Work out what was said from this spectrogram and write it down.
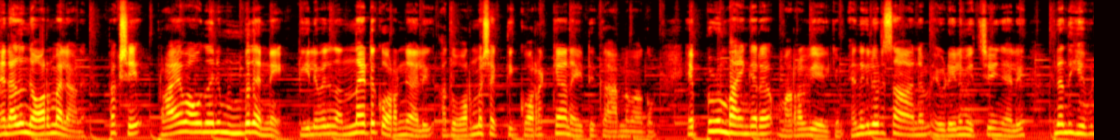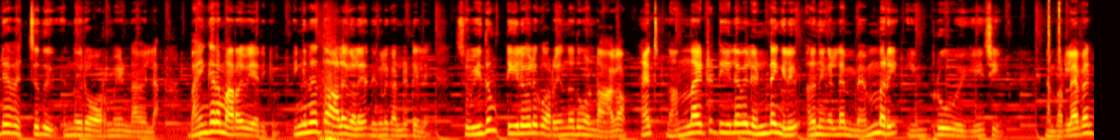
ആൻഡ് അത് നോർമലാണ് പക്ഷേ പ്രായമാവുന്നതിന് മുമ്പ് തന്നെ ടി ലെവൽ നന്നായിട്ട് കുറഞ്ഞാൽ അത് ഓർമ്മശക്തി കുറയ്ക്കാനായിട്ട് കാരണമാകും. എപ്പോഴും ഭയങ്കര മറവിയായിരിക്കും. എന്തെങ്കിലും ഒരു സാധനം എവിടെയെങ്കിലും വെച്ച് കഴിഞ്ഞാൽ പിന്നെ അത് എവിടെ വെച്ചത് എന്നൊരു ഓർമ്മയുണ്ടാവില്ല. ഭയങ്കര മറവിയായിരിക്കും. ഇങ്ങനത്തെ ആളുകളെ നിങ്ങൾ കണ്ടിട്ടില്ലേ? സോ ഇതും ടി ലെവൽ കുറയുന്നത് കൊണ്ടാകാം. ആൻഡ് നന്നായിട്ട് ടി ലെവൽ ഉണ്ടെങ്കിൽ അത് നിങ്ങളുടെ മെമ്മറി ഇമ്പ്രൂവ് ചെയ്യുകയും ചെയ്യും. നമ്പർ ലെവൻ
